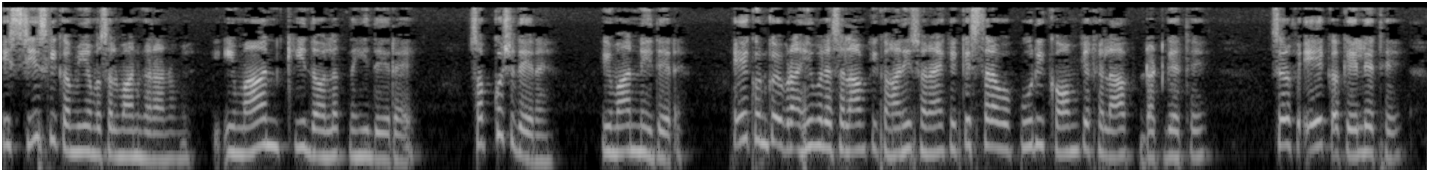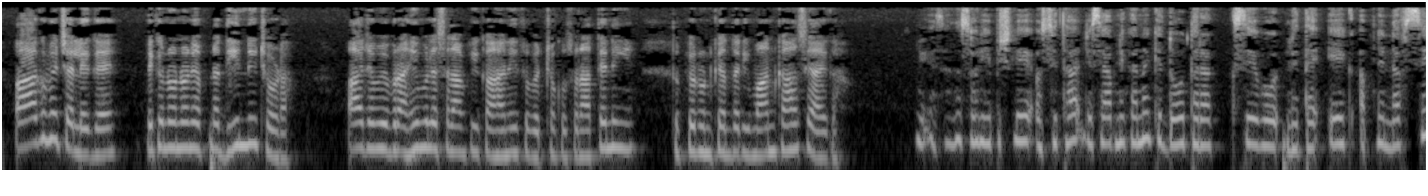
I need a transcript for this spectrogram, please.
اس چیز کی کمی ہے مسلمان گھرانوں میں ایمان کی دولت نہیں دے رہے۔ سب کچھ دے رہے ایمان نہیں دے رہے۔ ایک ان کو ابراہیم علیہ السلام کی کہانی سنا کہ کس طرح وہ پوری قوم کے خلاف ڈٹ گئے تھے۔ صرف ایک اکیلے تھے۔ آگ میں چلے گئے، لیکن انہوں نے اپنا دین نہیں چھوڑا۔ آج ہم ابراہیم علیہ السلام کی کہانی تو بچوں کو سناتے نہیں ہیں، تو پھر ان کے اندر ایمان کہاں سے آئے گا؟ سوری، یہ پچھلے اس سے تھا۔ جیسے آپ نے کہا نا کہ دو طرح سے وہ لیتا ہے، ایک اپنے نفس سے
